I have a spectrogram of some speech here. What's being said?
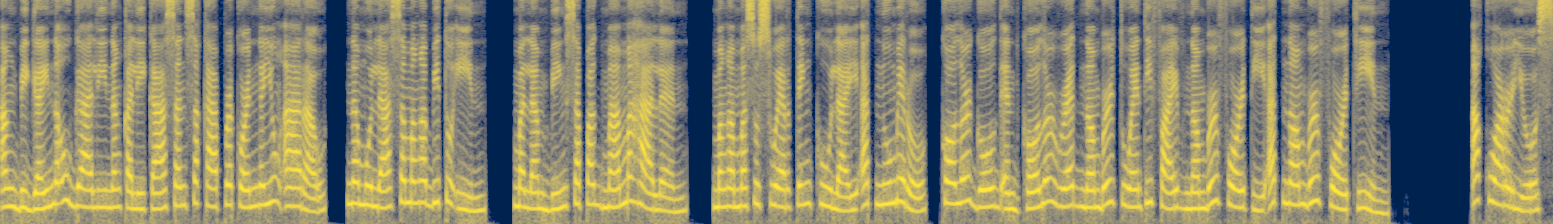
ang bigay na ugali ng kalikasan sa Capricorn ngayong araw, na mula sa mga bituin, malambing sa pagmamahalan, mga masuswerteng kulay at numero, color gold and color red number 25 number 40 at number 14. Aquarius,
